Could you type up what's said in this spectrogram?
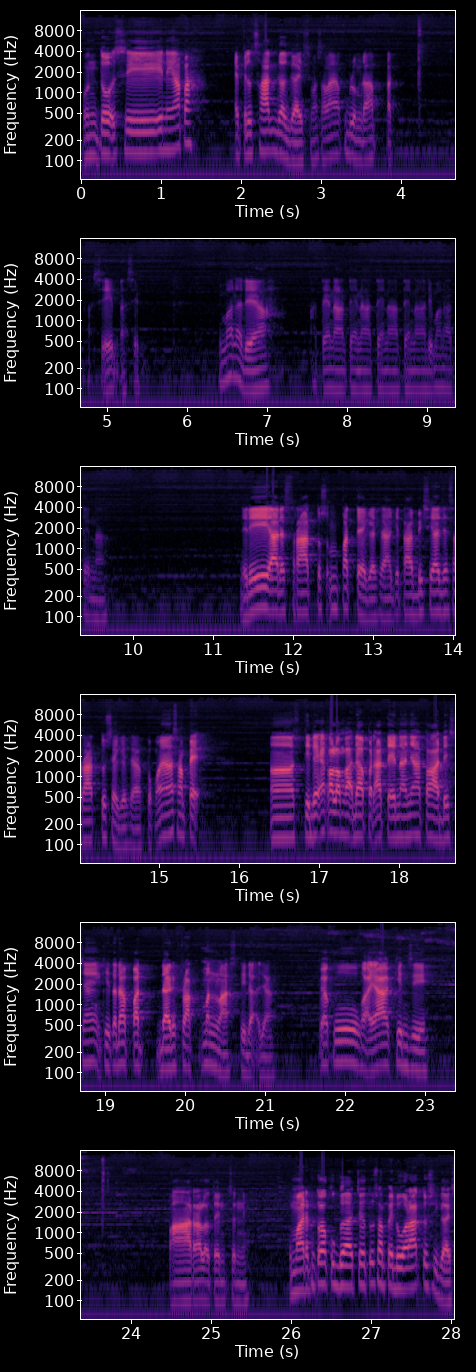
Untuk si ini apa? Evil Saga guys. Masalahnya aku belum dapat. Nasib, nasib. Gimana deh ya? Athena, Athena, Athena, Athena. Di mana Athena? Jadi ada 104 ya guys ya. Kita habisi aja 100 ya guys ya. Pokoknya sampai uh, setidaknya kalau nggak dapat Athena-nya atau Hadesnya kita dapat dari fragment lah setidaknya. Tapi aku nggak yakin sih. Parah lo tension nih. Kemarin tuh aku gacha tuh sampai 200 sih guys.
